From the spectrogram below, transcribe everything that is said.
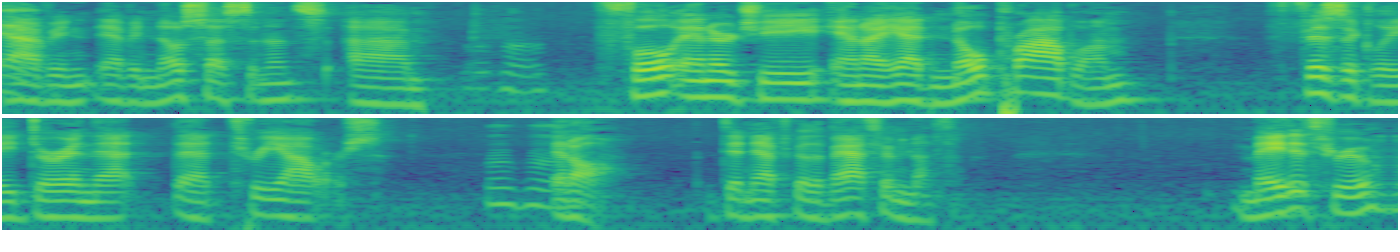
Yeah. having having no sustenance, um, full energy, and I had no problem physically during that that three hours at all. Didn't have to go to the bathroom, nothing. Made it through.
